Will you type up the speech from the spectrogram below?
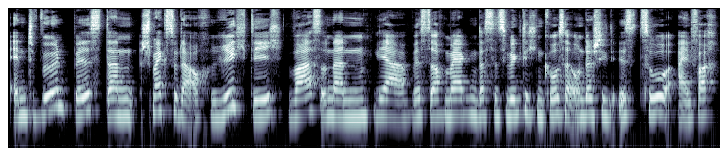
entwöhnt bist, dann schmeckst du da auch richtig was. Und dann, ja, wirst du auch merken, dass es wirklich ein großer Unterschied ist zu einfach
